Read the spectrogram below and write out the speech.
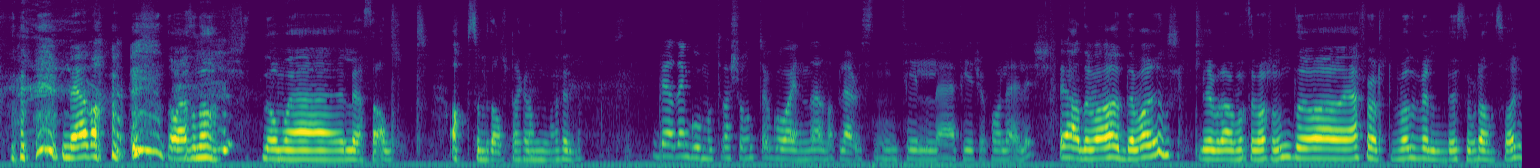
med, da. Da var jeg sånn nå må jeg lese alt. Absolutt alt jeg kan finne. Ble det en god motivasjon til å gå inn med den opplevelsen til uh, Fiji-oppholdet ellers? Ja, det var, det var en skikkelig bra motivasjon. Var, jeg følte på et veldig stort ansvar.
